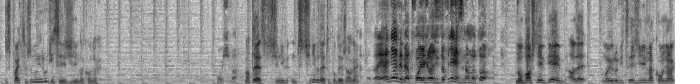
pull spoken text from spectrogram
Przecież pamiętam, że moi rodzice jeździli na koniach. Kuźwa. No to jest, czy ci nie, czy ci nie wydaje to podejrzane? A ja nie wiem, ja twoich rodziców nie znam, no to... No właśnie wiem, ale moi rodzice jeździli na koniach.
